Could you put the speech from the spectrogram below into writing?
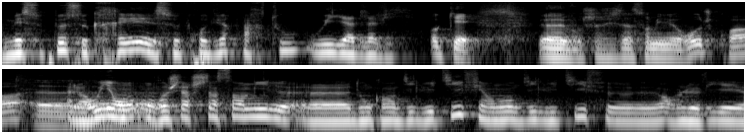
mais se peut se créer et se produire partout où il y a de la vie. Ok. vous recherchez 500 000 euros, je crois. Alors oui, on, recherche 500 000 donc en dilutif et en non dilutif, en levier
